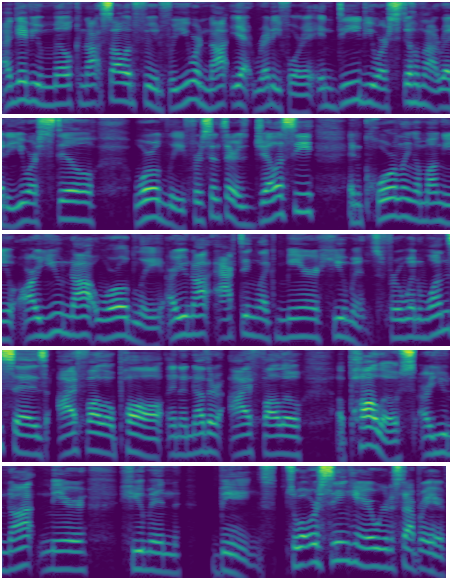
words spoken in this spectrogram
I gave you milk, not solid food, for you are not yet ready for it. Indeed, you are still not ready. You are still worldly. For since there is jealousy and quarreling among you, are you not worldly? Are you not acting like mere humans? For when one says, I follow Paul, and another, I follow Apollos, are you not mere human beings? So, what we're seeing here, we're going to stop right here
